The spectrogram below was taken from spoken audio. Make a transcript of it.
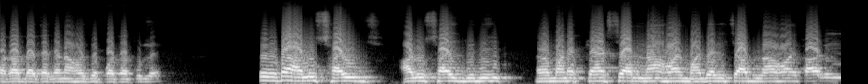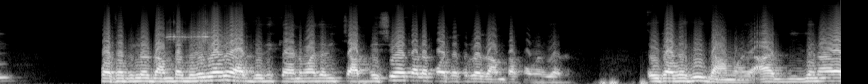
টাকা বেচা কেনা হয়েছে পচা তুলে তো ওটা আলুর সাইজ আলুর সাইজ যদি মানে ক্যাট চাপ না হয়, মাঝারি চাপ না হয়, তাহলে পচা তুলের দামটা বেড়ে যাবে। আর যদি ক্যাট মাঝারি চাপ বেশি হয়, তাহলে পঁচাতুলের দামটা কমে যাবে। এইটা দেখেই দাম হয়। আর যেনারা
